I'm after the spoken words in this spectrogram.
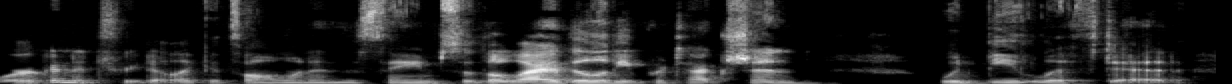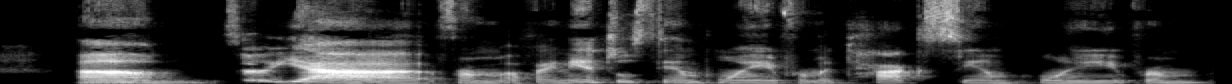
we're going to treat it like it's all one and the same. So the liability protection would be lifted. Mm-hmm. Um, so yeah, from a financial standpoint, from a tax standpoint, from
